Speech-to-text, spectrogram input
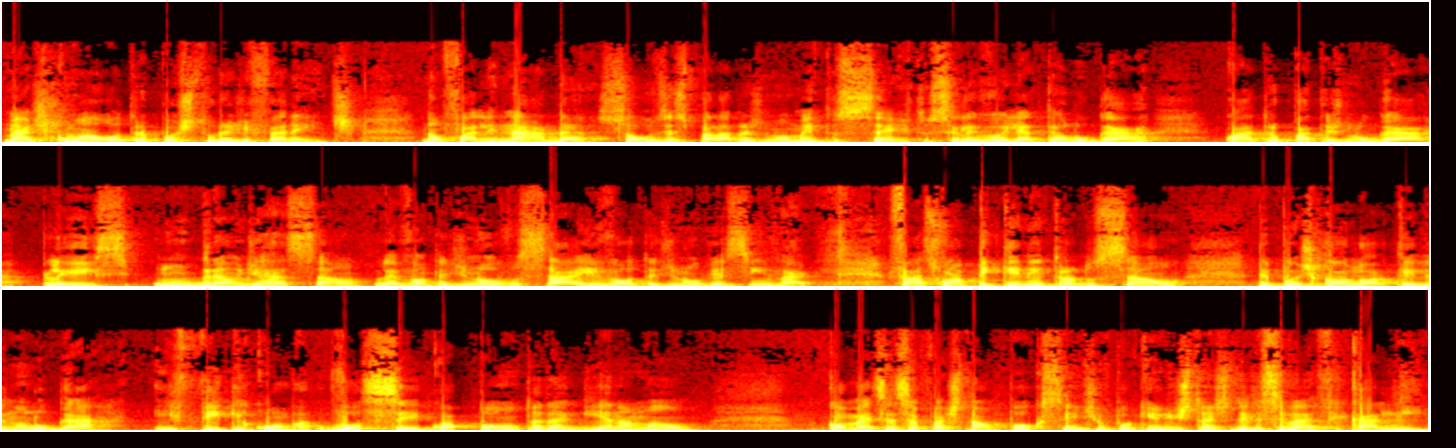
mas com uma outra postura diferente. Não fale nada, só use as palavras no momento certo. Você levou ele até o lugar, quatro patas no lugar, place, um grão de ração. Levanta de novo, sai e volta de novo e assim vai. Faça uma pequena introdução, depois coloque ele no lugar e fique com você com a ponta da guia na mão comece a se afastar um pouco, sente um pouquinho distante dele, você vai ficar ali.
